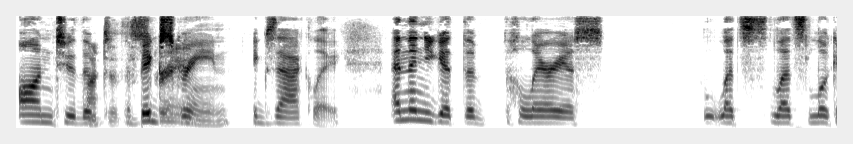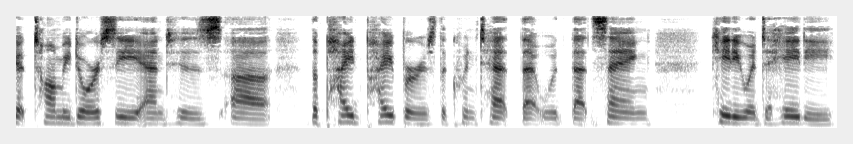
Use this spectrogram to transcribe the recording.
onto the, Onto the big screen. screen exactly and then you get the hilarious let's let's look at Tommy Dorsey and his uh the Pied Pipers the quintet that would that sang Katie went to Haiti.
